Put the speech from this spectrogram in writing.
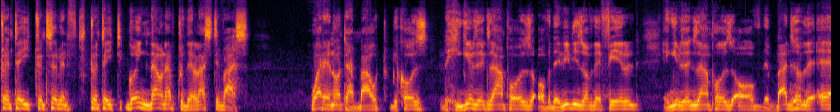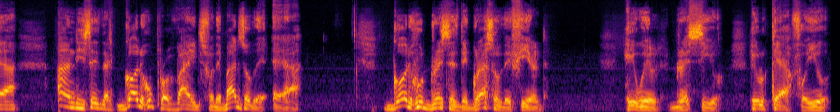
28, 27, 28, going down up to the last verse. Are not about because he gives examples of the lilies of the field, he gives examples of the birds of the air, and he says that God who provides for the birds of the air, God who dresses the grass of the field, he will dress you. He will care for you.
